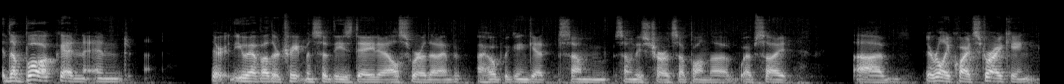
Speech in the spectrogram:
The book and and there, you have other treatments of these data elsewhere that I, I hope we can get some some of these charts up on the website. Uh, they're really quite striking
